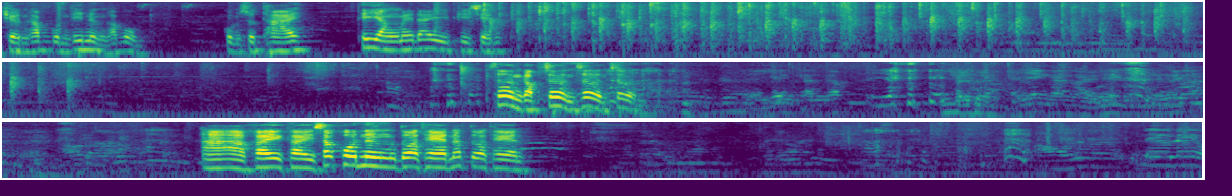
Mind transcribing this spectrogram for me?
เชิญครับกลุ่มที่หนึ่งครับผมกลุ่มสุดท้ายที่ยังไม่ได้พรีเซนต์ ซิร์นครับเซิร์นเซิร์นเซิร์นอ่าใครใครสักคนหนึ่งตัวแทนนับตัวแทน เร็วเร็ว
